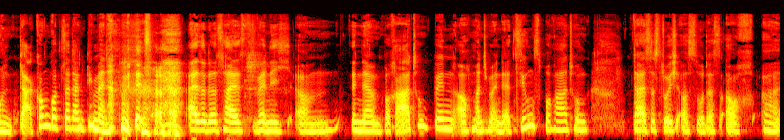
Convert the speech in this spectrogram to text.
Und da kommen Gott sei Dank die Männer mit. Also das heißt, wenn ich ähm, in der Beratung bin, auch manchmal in der Erziehungsberatung, da ist es durchaus so, dass auch äh,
